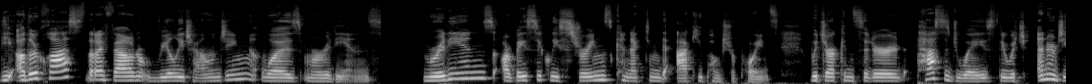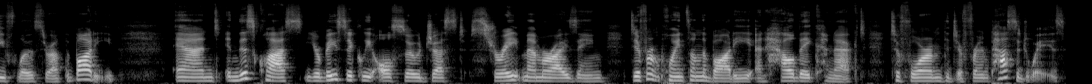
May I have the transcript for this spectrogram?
The other class that I found really challenging was meridians. Meridians are basically strings connecting the acupuncture points, which are considered passageways through which energy flows throughout the body. And in this class, you're basically also just straight memorizing different points on the body and how they connect to form the different passageways.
